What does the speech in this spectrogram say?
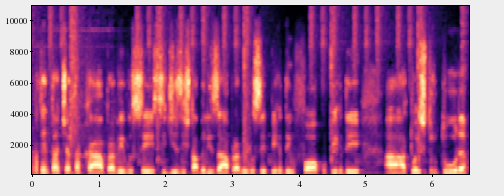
para tentar te atacar, para ver você se desestabilizar, para ver você perder o foco, perder a, a tua estrutura.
